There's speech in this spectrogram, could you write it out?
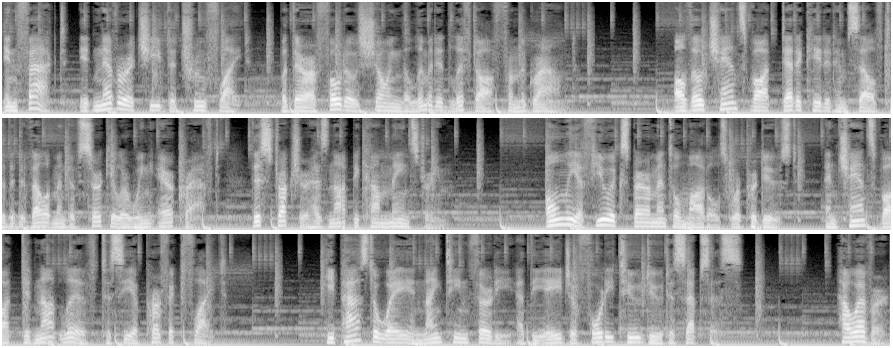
In fact, it never achieved a true flight, but there are photos showing the limited liftoff from the ground. Although Chance Vought dedicated himself to the development of circular wing aircraft, this structure has not become mainstream. Only a few experimental models were produced, and Chance Vought did not live to see a perfect flight. He passed away in 1930 at the age of 42 due to sepsis. However,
